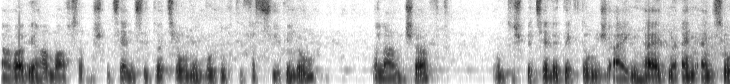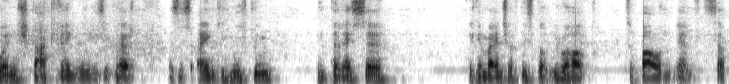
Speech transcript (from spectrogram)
Aber wir haben auch so spezielle Situationen, wo durch die Versiegelung der Landschaft und spezielle tektonische Eigenheiten ein, ein so ein Starkregenrisiko herrscht, dass es eigentlich nicht im Interesse der Gemeinschaft ist, dort überhaupt zu bauen, ehrlich gesagt.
